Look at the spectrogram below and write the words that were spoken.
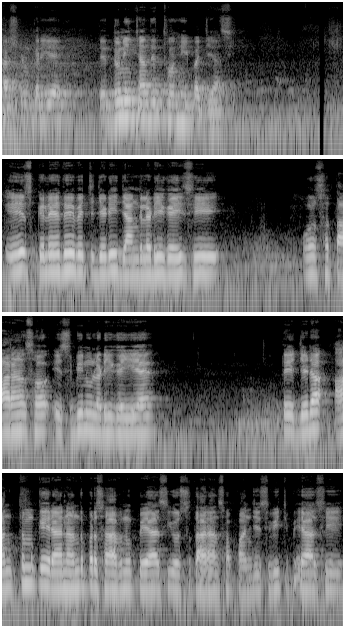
ਦਰਸ਼ਨ ਕਰੀਏ ਤੇ ਦੁਨੀ ਚੰਦ ਇੱਥੋਂ ਹੀ ਭੱਜਿਆ ਸੀ। ਇਸ ਕਿਲੇ ਦੇ ਵਿੱਚ ਜਿਹੜੀ ਜੰਗ ਲੜੀ ਗਈ ਸੀ, ਉਹ 1700 ਈਸਵੀ ਨੂੰ ਲੜੀ ਗਈ ਹੈ। ਤੇ ਜਿਹੜਾ ਅੰਤਮ ਘੇਰਾ ਆਨੰਦਪੁਰ ਸਾਹਿਬ ਨੂੰ ਪਿਆ ਸੀ, ਉਹ 1705 ਈਸਵੀ ਚ ਪਿਆ ਸੀ।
